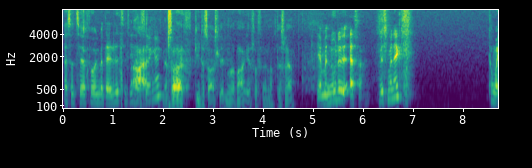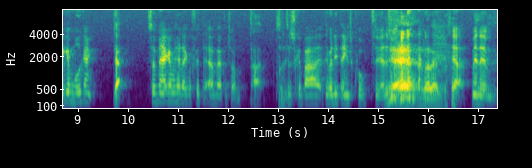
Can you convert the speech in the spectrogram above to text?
altså til at få en medalje til de her ej, ting, ikke? men så gik det så også lidt ned ad bakke efterfølgende, desværre. Jamen nu er det, altså, hvis man ikke kommer igennem modgang, Ja, så mærker man heller ikke, hvor fedt det er at være på toppen. nej, Så præcis. du skal bare, det var lige dagens quote til alle. Ja, det var det. ja men, øhm,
